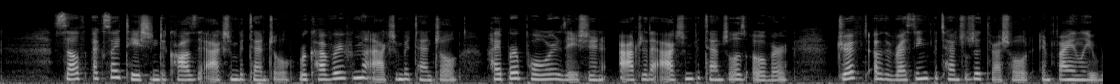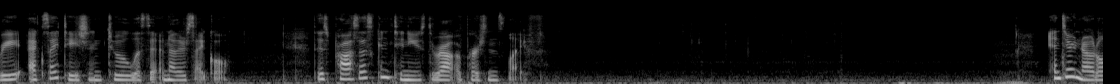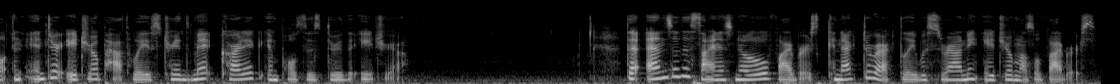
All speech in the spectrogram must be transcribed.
Self excitation to cause the action potential, recovery from the action potential, hyperpolarization after the action potential is over, drift of the resting potential to threshold, and finally re excitation to elicit another cycle. This process continues throughout a person's life. Internodal and interatrial pathways transmit cardiac impulses through the atria. The ends of the sinus nodal fibers connect directly with surrounding atrial muscle fibers.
